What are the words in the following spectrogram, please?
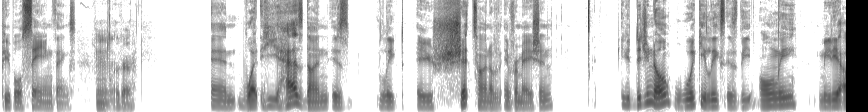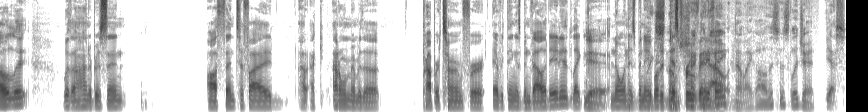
people saying things. Mm, okay. And what he has done is leaked a shit ton of information. You, did you know WikiLeaks is the only media outlet with 100% authentified? I don't remember the proper term for everything has been validated. Like, Yeah. no one has been Like, able to disprove anything. out, and they're like, "Oh, this is legit." Yes.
